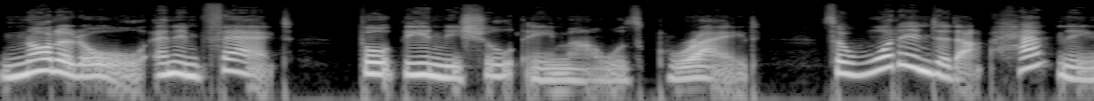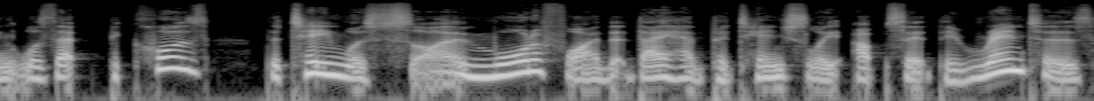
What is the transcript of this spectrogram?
not at all, and in fact thought the initial email was great. So what ended up happening was that because the team was so mortified that they had potentially upset their renters,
